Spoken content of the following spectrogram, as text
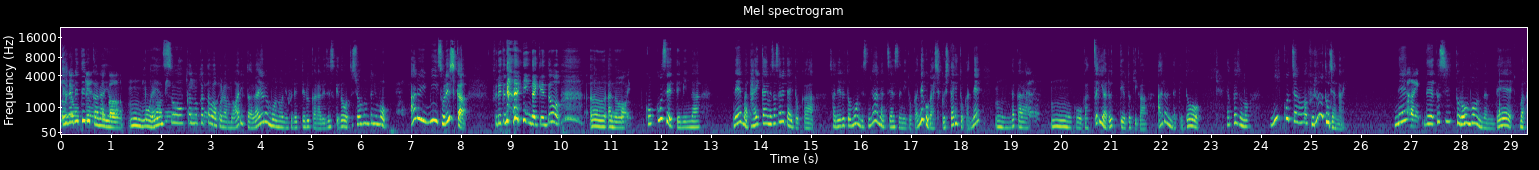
やられてるからよ、うん、もう演ス奏家の方はほらもうありとあらゆるものに触れてるからあれですけど私は本当にもうある意味それしか触れてないんだけど、うん、あのはい。高校生ってみんなね、まあ、大会目指されたりとかされると思うんですが夏休みとかねこう合宿したりとかね、うん、だからうん、こうがっつりやるっていう時があるんだけどやっぱりそのみこちゃんはフルートじゃない。ね、はい。で私トロンボーンなんで、まあ、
